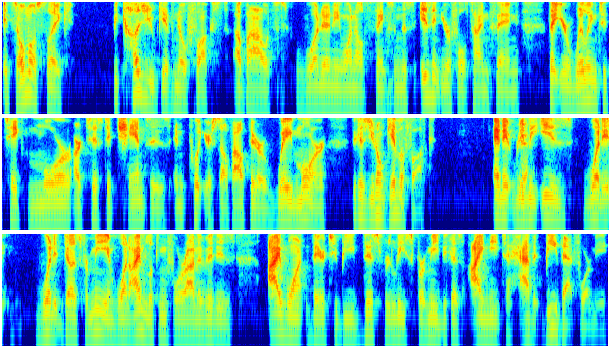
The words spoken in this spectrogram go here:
it's almost like because you give no fucks about what anyone else thinks and this isn't your full-time thing that you're willing to take more artistic chances and put yourself out there way more because you don't give a fuck and it really yeah. is what it what it does for me and what i'm looking for out of it is i want there to be this release for me because i need to have it be that for me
